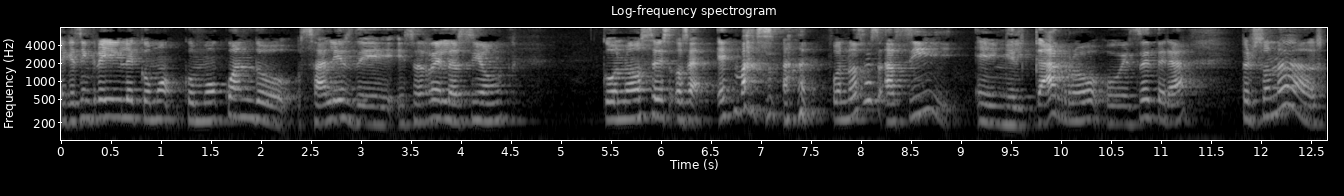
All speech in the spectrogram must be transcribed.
Es que es increíble cómo, cómo cuando sales de esa relación conoces, o sea, es más, conoces así en el carro o etcétera, personas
